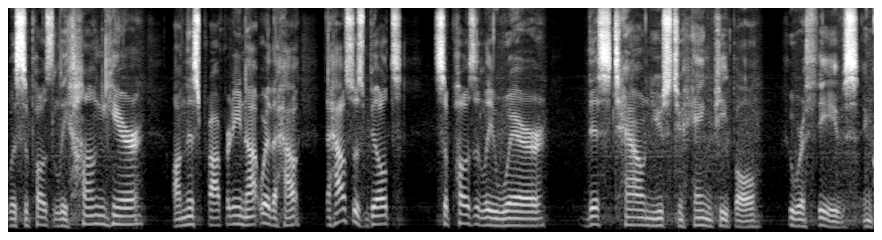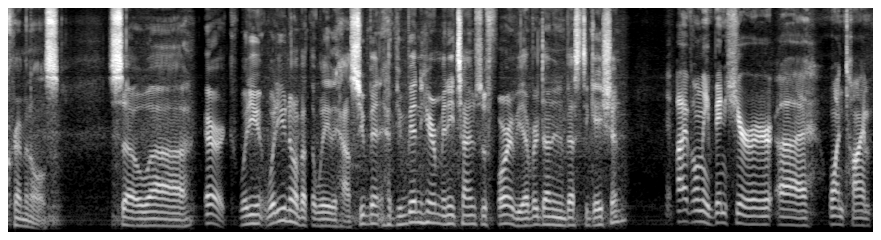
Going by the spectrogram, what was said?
was supposedly hung here on this property, not where the house. The house was built supposedly where this town used to hang people who were thieves and criminals. So, uh, Erik, what do you what do you know about the Whaley House? You've been have you been here many times before? Have you ever done an investigation? I've only been here uh, one time.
